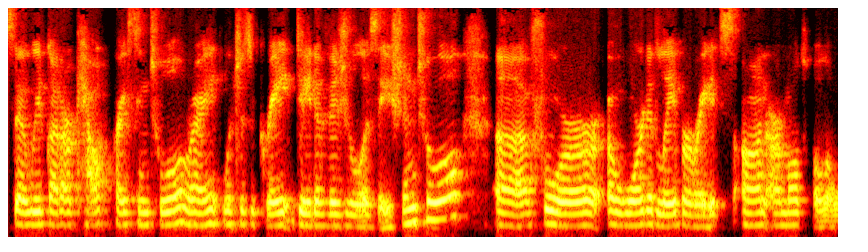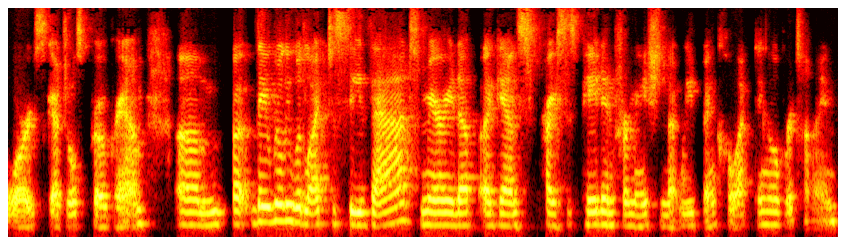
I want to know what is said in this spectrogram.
So we've got our calc pricing tool, right, which is a great data visualization tool uh, for awarded labor rates on our multiple award schedules program. Um, but they really would like to see that married up against prices paid information that we've been collecting over time.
